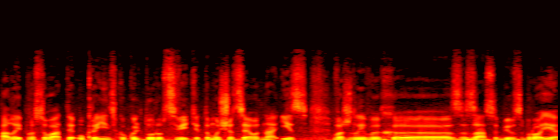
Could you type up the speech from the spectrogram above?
але й просувати українську культуру в світі, тому що це одна із важливих засобів зброї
